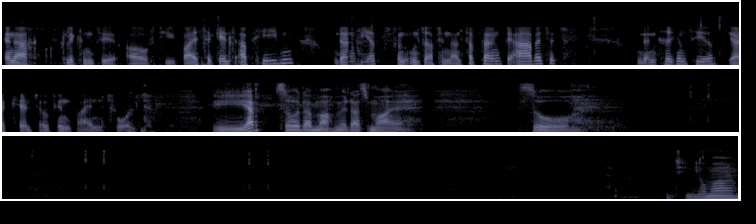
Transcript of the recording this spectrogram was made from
Danach klicken Sie auf die weiße Geld abheben und dann wird es von unserer Finanzabteilung bearbeitet und dann kriegen Sie Ihr Geld auf Ihren Vault. ja. So, dann machen wir das mal. So. Die Nummer.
